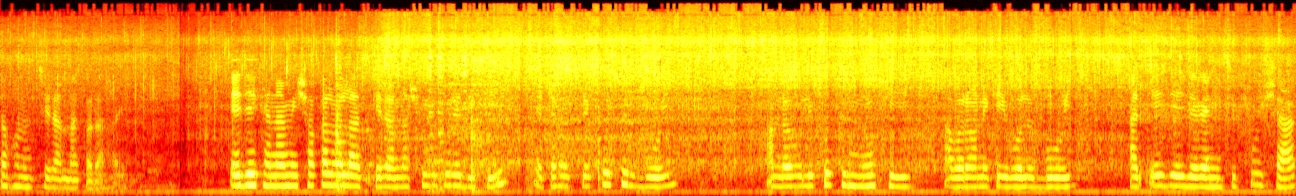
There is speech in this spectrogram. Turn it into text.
তখন হচ্ছে রান্না করা হয়। এই যে এখানে আমি সকালবেলা আজকে রান্না শুরু করে দিছি, এটা হচ্ছে কচুর বই। আমরা বলি কচুর মুখি, আবার অনেকেই বলে বই। আর এই যে এই জায়গায় নিচ্ছি পুঁই শাক।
